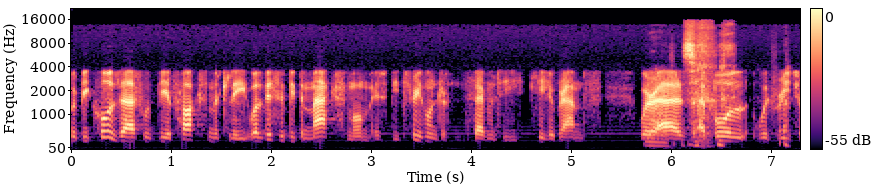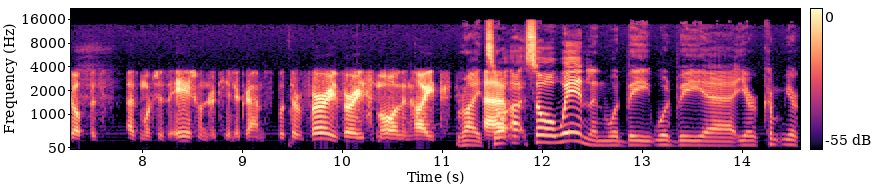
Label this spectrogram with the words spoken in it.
would be culled at would be approximately well, this would be the maximum. It would be 370 kilograms, whereas right. a bull would reach up as, as much as 800 kilograms. But they're very very small in height. Right. Um, so uh, so a weanling would be would be uh, your com- your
